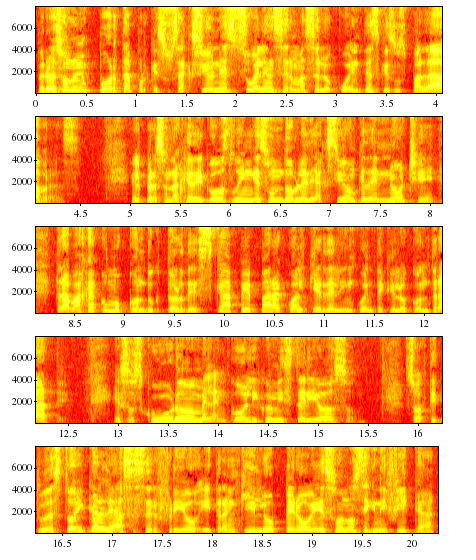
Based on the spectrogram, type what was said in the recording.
Pero eso no importa porque sus acciones suelen ser más elocuentes que sus palabras. El personaje de Gosling es un doble de acción que de noche trabaja como conductor de escape para cualquier delincuente que lo contrate. Es oscuro, melancólico y misterioso. Su actitud estoica le hace ser frío y tranquilo, pero eso no significa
